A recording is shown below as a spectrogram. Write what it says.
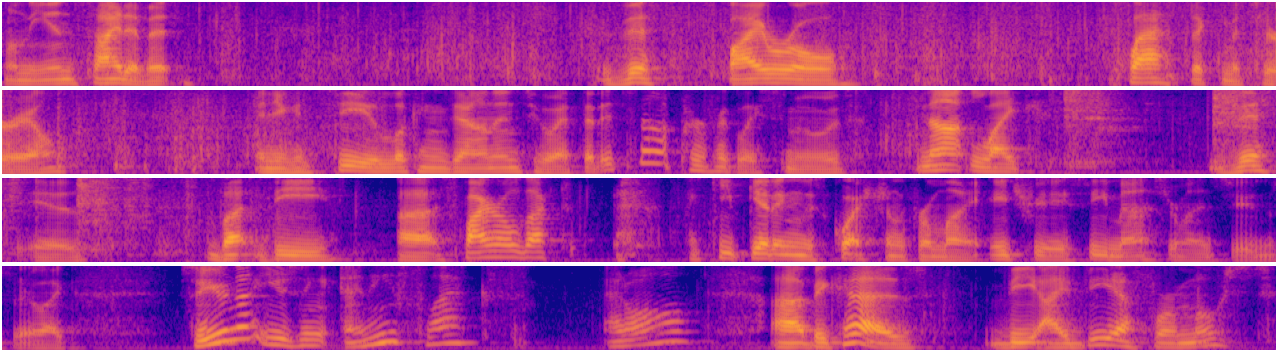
on the inside of it this spiral plastic material. And you can see looking down into it that it's not perfectly smooth, not like this is, but the uh, spiral duct, I keep getting this question from my HVAC mastermind students. They're like, so you're not using any flex at all? Uh, because the idea for most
